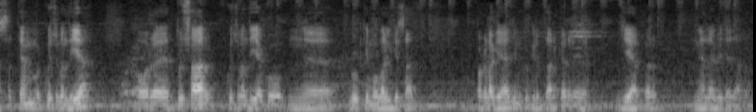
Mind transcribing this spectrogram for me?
सत्यम कुचबंधिया और तुषार कुचबंधिया को लूट के मोबाइल के साथ पकड़ा गया है जिनको गिरफ़्तार कर जे पर न्यायालय भेजा जा रहा है।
